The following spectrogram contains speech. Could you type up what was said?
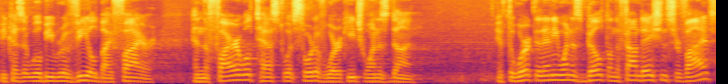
because it will be revealed by fire, and the fire will test what sort of work each one has done. If the work that anyone has built on the foundation survives,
